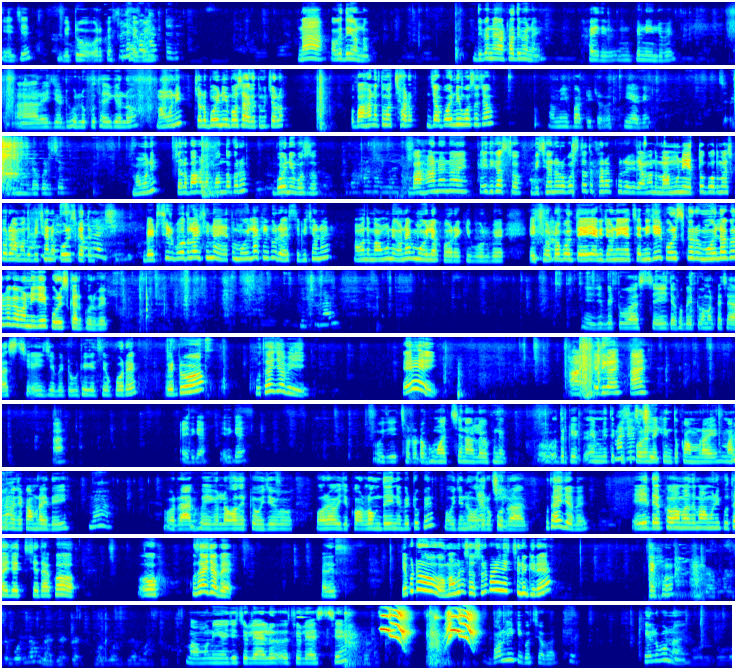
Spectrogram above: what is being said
এই যে বেটু ওর কাছে থাকবে না না ওকে দিও না। দিবে না আঠা দিবে না খাই দেবে মুখে নিয়ে নেবে। আর এই যে ঢোলু কোথায় গেল? মামুনি চলো বই নিয়ে বসে আগে তুমি চলো। ও বাহানা তোমার ছাড়ো। যা বই নিয়ে বসে যাও। আমি বাটিটা রাখি আগে। মহিলা করেছে। মামুনি চলো বাহানা বন্ধ করো। বই নিয়ে বসো। বাহানা নাই। এই এইদিকে আসছো। বিছানার অবস্থা তো খারাপ করে রেখেছে আমাদের মামুনি এত বদমাস করে আমাদের বিছানা পরিষ্কার বেডশিট বদলাইছি না। এত মহিলা কি করে আসছে বিছানায়? আমাদের মামুনি অনেক মহিলা করে কি বলবে? এই ছোট বলতে এই একজনেই আছে। নিজেই পরিষ্কার ময়লা করবে আবার নিজেই পরিষ্কার করবে। এই যে বেটু আসছে। এই দেখো বেটু আমার কাছে আসছে। এই যে বেটু উঠে গেছে উপরে। বেটু কোথায় যাবি? এই। আয় এদিকে আয় আয়। এইদিকে এদিকে ওই যে ছোটটা ঘুমাচ্ছে নাহলে ওখানে ওদেরকে এমনিতে কিছু করে না কিন্তু কামড়ায় মাঝে মাঝে কামড়ায় দেই। ওর রাগ হয়ে গেল ওদেরকে ওই যে ওরা ওই যে কলম দেয় না বেটুকে ওই জন্য ওদের উপর রাগ। কোথায় যাবে? এই দেখো আমাদের মামুনি কোথায় যাচ্ছে দেখো। ও কোথায় যাবে? এদিক- মামনি শ্বশুর বাড়ি যাচ্ছে নাকি রে? দেখো। মামুনি ওই যে চলে এলো চলে আসছে। বলনি কি করছ আবার? খেলব না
